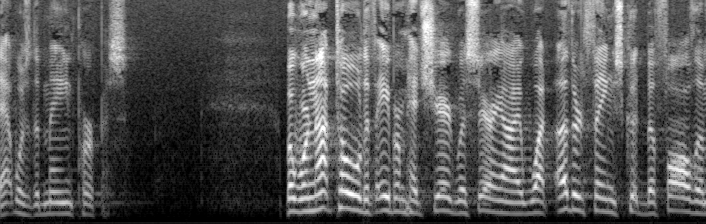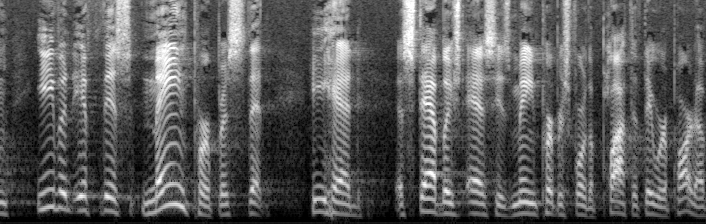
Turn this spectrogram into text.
That was the main purpose. But we're not told if Abram had shared with Sarai what other things could befall them, even if this main purpose that he had established as his main purpose for the plot that they were a part of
